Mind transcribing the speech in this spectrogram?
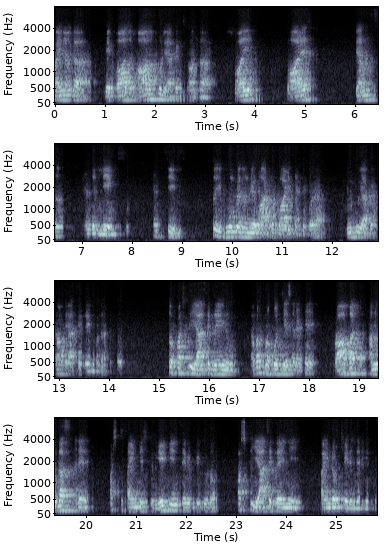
ఫైనల్ గా may cause harmful effects on the soil forest stems and lakes and seas so ఈ భూమి మీద ఉండే వాటర్ బాడీస్ అన్ని కూడా due to effect of acid rain వల్ల ఎఫెక్ట్ అవుతుంది సో ఫస్ట్ యాసిడ్ రెయిన్ ఎవరు ప్రపోజ్ చేశారంటే రాబర్ట్ అన్గస్ అనే ఫస్ట్ సైంటిస్ట్ ఎయిటీన్ సెవెంటీ టూలో ఫస్ట్ యాసిడ్ రెయిన్ ని ఫైండ్ అవుట్ చేయడం జరిగింది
